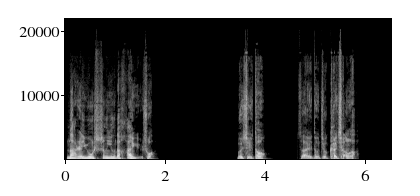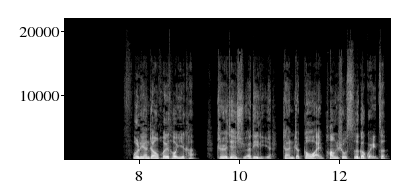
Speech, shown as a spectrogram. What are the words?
那人用生硬的汉语说：“不许动，再动就开枪了。”副连长回头一看。只见雪地里站着高矮胖瘦四个鬼子，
